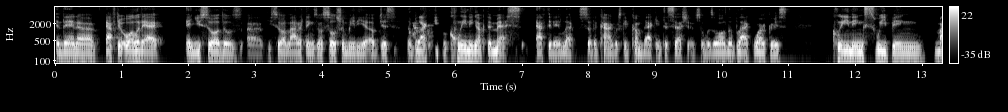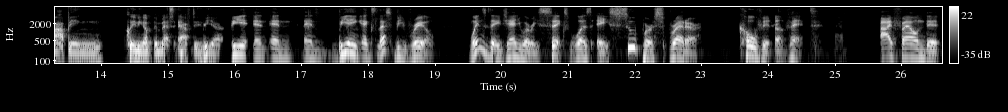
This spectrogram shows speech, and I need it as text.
And then uh, after all of that and you saw those uh, you saw a lot of things on social media of just the black people cleaning up the mess after they left so the congress could come back into session. So it was all the black workers cleaning sweeping mopping cleaning up the mess after the uh, be and and and being ex let's be real. Wednesday january 6th was a super spreader covid event. I found it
